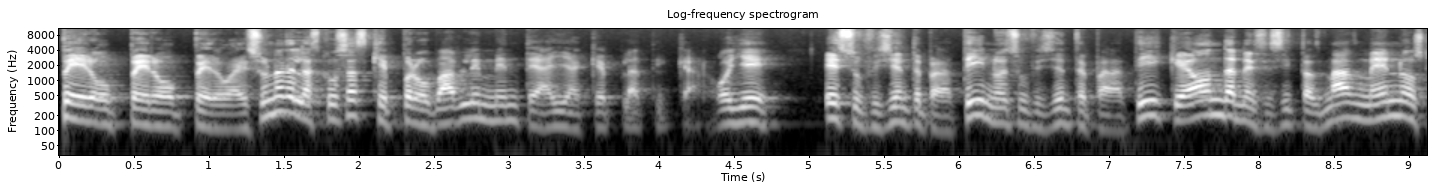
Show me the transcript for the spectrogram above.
pero, pero, pero es una de las cosas que probablemente haya que platicar. Oye, ¿es suficiente para ti? ¿No es suficiente para ti? ¿Qué onda? ¿Necesitas más? ¿Menos?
